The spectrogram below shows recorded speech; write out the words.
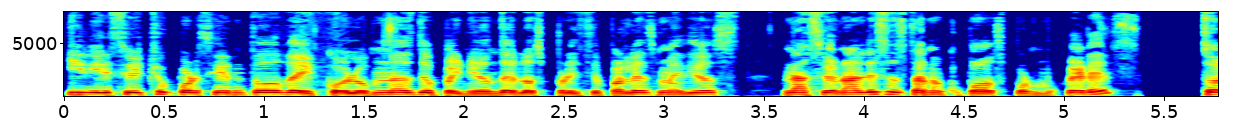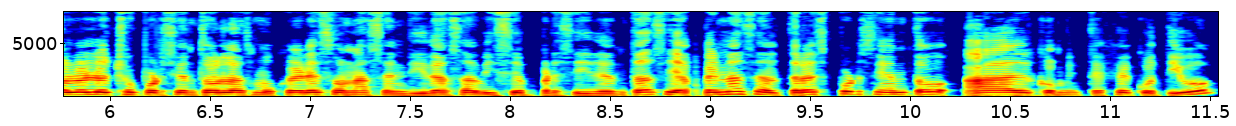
y 18% de columnas de opinión de los principales medios nacionales están ocupados por mujeres. Solo el 8% de las mujeres son ascendidas a vicepresidentas y apenas el 3% al comité ejecutivo.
